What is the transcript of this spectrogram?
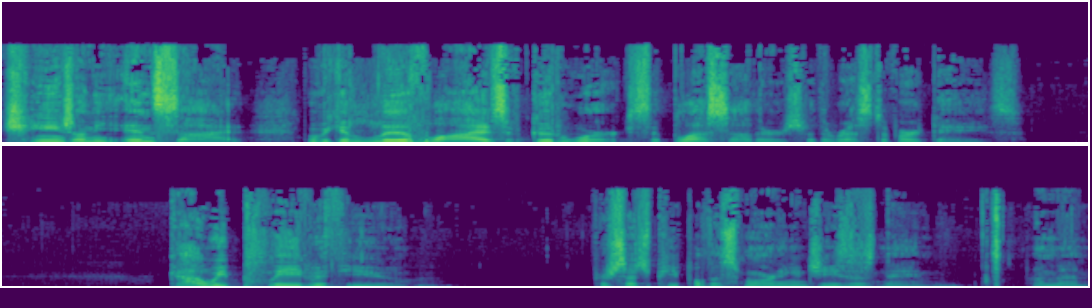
change on the inside, but we can live lives of good works that bless others for the rest of our days. God, we plead with you for such people this morning. In Jesus' name, amen.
